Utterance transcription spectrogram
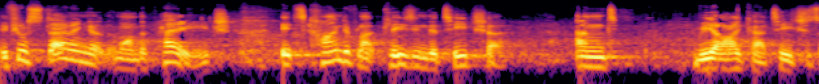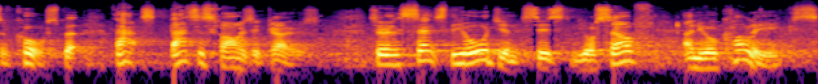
If you're staring at them on the page, it's kind of like pleasing the teacher. And we like our teachers, of course, but that's, that's as far as it goes. So in a sense, the audience is yourself and your colleagues,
